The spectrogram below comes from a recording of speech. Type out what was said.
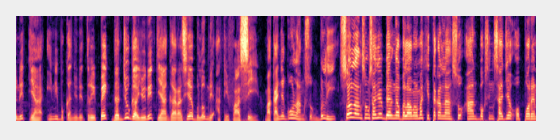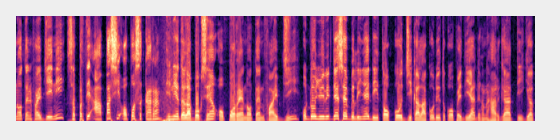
unitnya ini bukan unit 3 pack dan juga unitnya garansinya belum diaktifasi. Makanya gue langsung beli. So langsung saja biar nggak berlama-lama kita akan langsung unboxing saja Oppo Reno 10 5G ini. Seperti apa sih Oppo sekarang? Ini adalah boxnya Oppo Reno 10 5G. Untuk unitnya saya belinya di toko jika laku di toko Tokopedia dengan harga 3,9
